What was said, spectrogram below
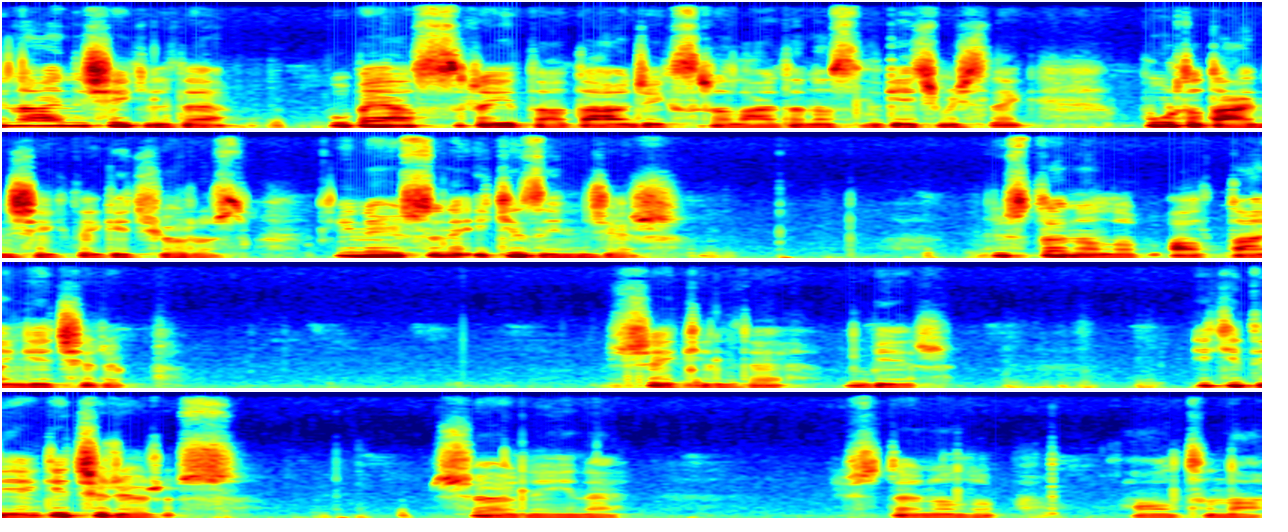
Yine aynı şekilde bu beyaz sırayı da daha önceki sıralarda nasıl geçmişsek burada da aynı şekilde geçiyoruz. Yine üstüne iki zincir. Üstten alıp alttan geçirip şu şekilde bir iki diye geçiriyoruz. Şöyle yine üstten alıp altına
